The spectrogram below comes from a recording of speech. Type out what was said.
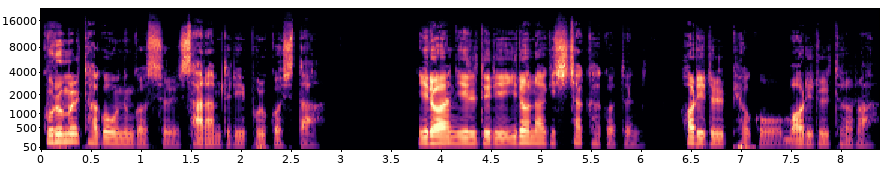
구름을 타고 오는 것을 사람들이 볼 것이다. 이러한 일들이 일어나기 시작하거든 허리를 펴고 머리를 들어라.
